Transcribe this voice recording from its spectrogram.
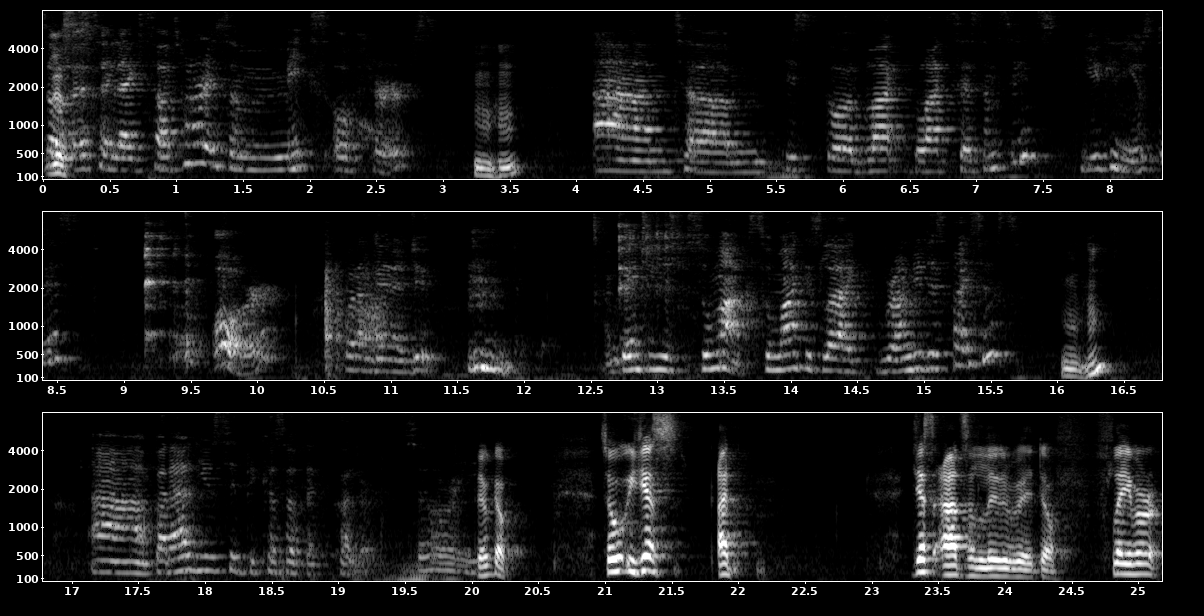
So this. let's say like za'atar is a mix of herbs, hmm and um, this got black black sesame seeds. You can use this, or what I'm gonna do. I'm going to use sumac. Sumac is like grounded spices, hmm uh, but I'll use it because of the color. Sorry. There we go. So it just add, just adds a little bit of flavor.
